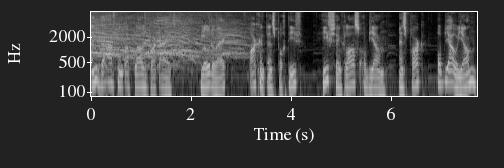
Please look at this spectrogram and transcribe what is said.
Een daverend applaus brak uit. Lodewijk, lachend en sportief, hief zijn glas op Jan en sprak: Op jou, Jan,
